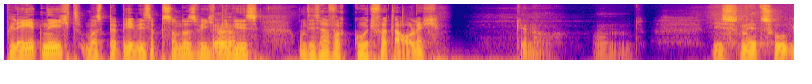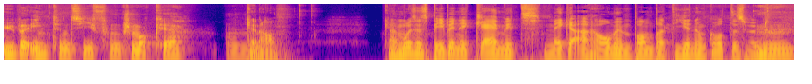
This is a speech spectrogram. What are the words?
bläht nicht, was bei Babys ja besonders wichtig ja. ist und ist einfach gut verdaulich. Genau. Und ist nicht so überintensiv vom Geschmack her. Und genau. Man muss das Baby nicht gleich mit mega Aromen bombardieren, um Gottes Willen. Mhm.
